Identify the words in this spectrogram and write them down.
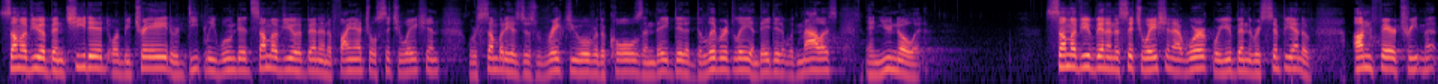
Some of you have been cheated or betrayed or deeply wounded. Some of you have been in a financial situation where somebody has just raked you over the coals and they did it deliberately and they did it with malice and you know it. Some of you have been in a situation at work where you've been the recipient of unfair treatment.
